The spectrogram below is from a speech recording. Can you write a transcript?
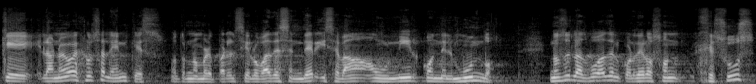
que la Nueva Jerusalén, que es otro nombre para el cielo, va a descender y se va a unir con el mundo. Entonces las bodas del Cordero son Jesús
